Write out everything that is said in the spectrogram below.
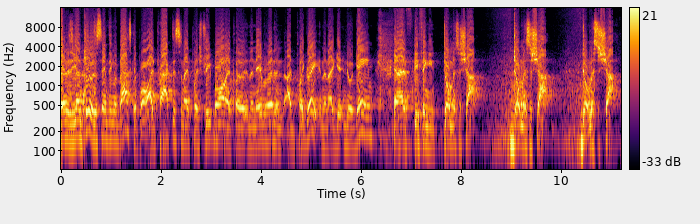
And as a young kid, it was the same thing with basketball. I'd practice and I'd play street ball and I'd play in the neighborhood and I'd play great. And then I'd get into a game and I'd be thinking, don't miss a shot. Don't miss a shot. Don't miss a shot.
